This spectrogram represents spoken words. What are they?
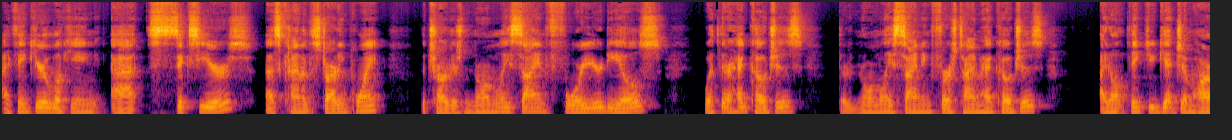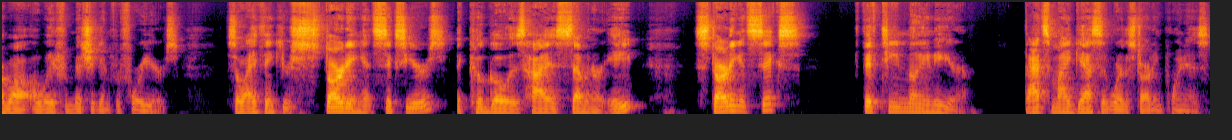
I think you're looking at six years as kind of the starting point. The Chargers normally sign four year deals with their head coaches. They're normally signing first time head coaches. I don't think you get Jim Harbaugh away from Michigan for four years. So I think you're starting at six years. It could go as high as seven or eight. Starting at six, 15 million a year. That's my guess of where the starting point is.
